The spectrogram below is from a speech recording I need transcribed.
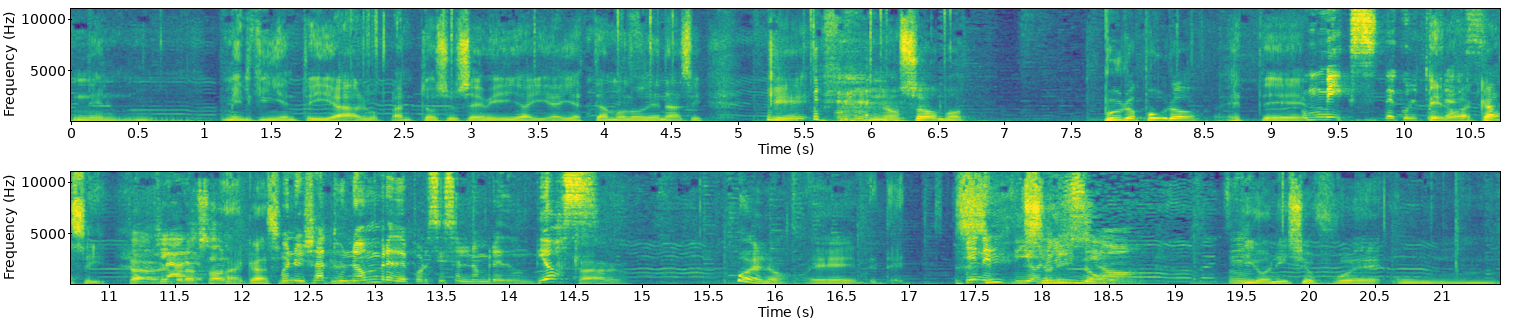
en el 1500 y algo, plantó su semilla y ahí estamos los de nazi, que no somos puro, puro. Este, un mix de culturas. Pero acá sí. Claro, Claro. corazón. Acá sí. Bueno, y ya tu nombre de por sí es el nombre de un dios. Claro. Bueno, eh, de- de- ¿Quién sí, es Dionisio? sí, no. Dionisio fue un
